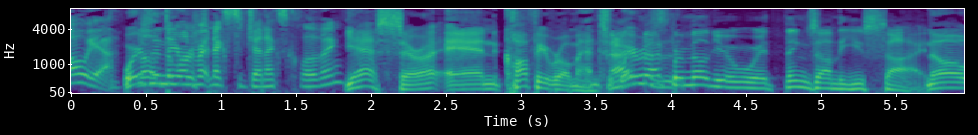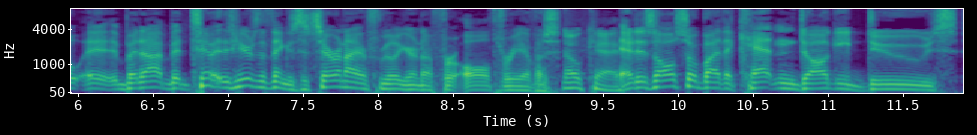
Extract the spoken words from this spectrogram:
Oh yeah, Where's the, the the one nearest- right next to Gen X clothing? Yes, Sarah, and Coffee Romance. I'm not is- familiar with things on the east side. No, uh, but I, but Tim, here's the thing: is that Sarah and I are familiar enough for all three of us. Okay. It is also by the Cat and Doggy Doos.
